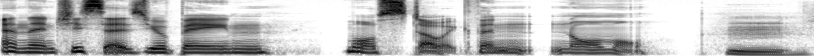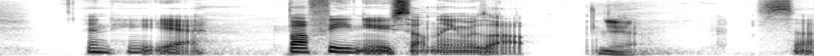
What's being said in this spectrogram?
and then she says, "You're being more stoic than normal," Hmm. and he, yeah, Buffy knew something was up. Yeah. So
